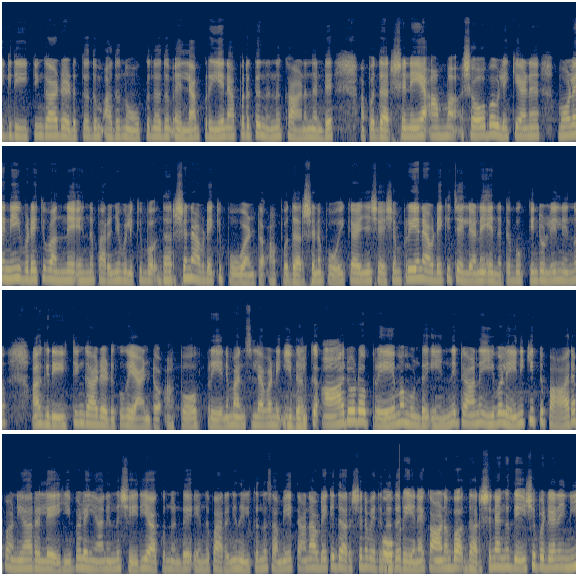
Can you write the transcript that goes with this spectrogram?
ഈ ഗ്രീറ്റിംഗ് കാർഡ് എടുത്തതും അത് നോക്കുന്നതും എല്ലാം പ്രിയൻ അപ്പുറത്ത് നിന്ന് കാണുന്നുണ്ട്. അപ്പോൾ ദർശനയെ അമ്മ ശോഭ വിളിക്കുകയാണ് മോളെ നീ ഇവിടേക്ക് വന്നേ എന്ന് പറഞ്ഞ് വിളിക്കുമ്പോൾ ദർശന അവിടേക്ക് പോവാണ് കേട്ടോ അപ്പോൾ ദർശന പോയി കഴിഞ്ഞ ശേഷം പ്രിയൻ അവിടേക്ക് ചെല്ലുകയാണ് എന്നിട്ട് ബുക്കിന്റെ ഉള്ളിൽ നിന്നും ആ ഗ്രീറ്റിംഗ് കാർഡ് എടുക്കുകയാണ് കേട്ടോ അപ്പോൾ പ്രിയന് മനസ്സിലാവണം ഇവൾക്ക് ആരോടോ പ്രേമമുണ്ട്. എന്നിട്ടാണ് ഇവൾ എനിക്കിട്ട് പാര പണിയാറല്ലേ? ഇവളെ ഞാൻ ഇന്ന് ശരിയാക്കുന്നുണ്ട് എന്ന് പറഞ്ഞു നിൽക്കുന്ന സമയത്താണ് അവിടേക്ക് ദർശന വരുന്നത്. പ്രിയനെ കാണുമ്പോൾ ദർശന അങ്ങ് ദേഷ്യപ്പെടുകയാണ്. നീ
